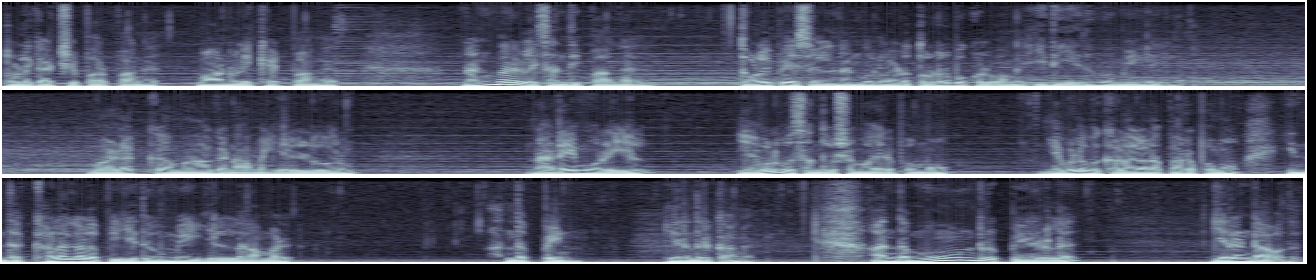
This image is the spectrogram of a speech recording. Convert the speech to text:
தொலைக்காட்சி பார்ப்பாங்க. வானொலி கேட்பாங்க. நண்பர்களை சந்திப்பாங்க. தொலைபேசியில் நண்பர்களோட தொடர்பு கொள்வாங்க. இது எதுவுமே இல்லை. வழக்கமாக நாம் எல்லோரும் நடைமுறையில் எவ்வளவு சந்தோஷமாக இருப்போமோ எவ்வளவு கலகலப்பாக இருப்போமோ இந்த கலகலப்பு எதுவுமே இல்லாமல் அந்த பெண் இருந்திருக்காங்க. அந்த மூன்று பேரில் இரண்டாவது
